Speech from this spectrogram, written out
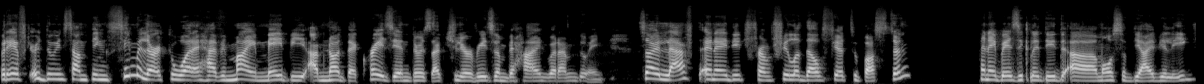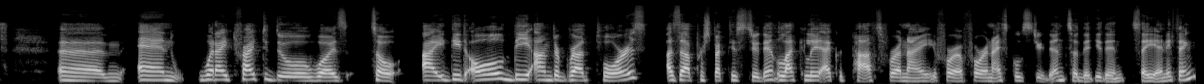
But if they're doing something similar to what I have in mind, maybe I'm not that crazy and there's actually a reason behind what I'm doing. So I left and I did from Philadelphia to Boston and I basically did uh, most of the Ivy Leagues. Um, and what I tried to do was so I did all the undergrad tours as a prospective student. Luckily, I could pass for an I for a, for an high school student, so they didn't say anything.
